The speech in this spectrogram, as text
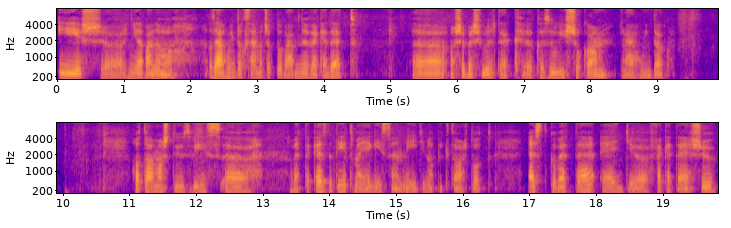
és nyilván a, az elhunytak száma csak tovább növekedett, a sebesültek közül is sokan elhunytak hatalmas tűzvész vette kezdetét, mely egészen négy napig tartott. Ezt követte egy fekete eső,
